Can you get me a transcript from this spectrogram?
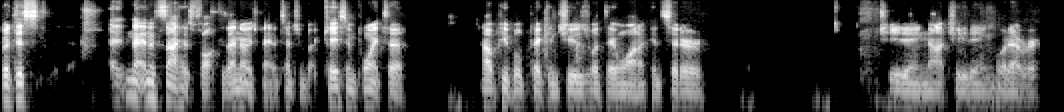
But this, and it's not his fault because I know he's paying attention. But case in point to how people pick and choose what they want to consider cheating, not cheating, whatever.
